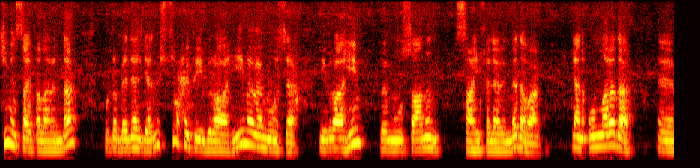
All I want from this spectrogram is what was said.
Kimin sayfalarında? Burada bedel gelmiş. Suhufi İbrahim ve Musa. İbrahim ve Musa'nın sayfelerinde de vardı. Yani onlara da e,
